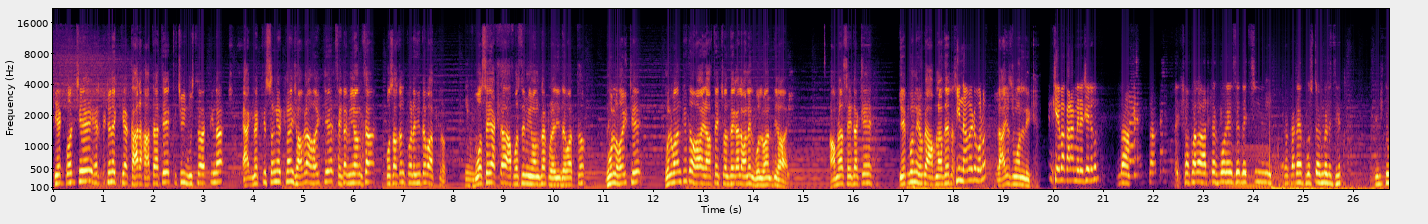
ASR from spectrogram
কে করছে এর পিছনে কে- কার হাত আছে কিছুই বুঝতে পারছি না। এক ব্যক্তির সঙ্গে একটুখানি ঝগড়া হয়েছে সেটা মীমাংসা। প্রশাসন করে দিতে পারতো। বসে একটা আপসে মীমাংসা করে দিতে পারত। ভুল হয়েছে। ভুলভ্রান্তি তো হয় রাস্তায় চলতে গেলে অনেক ভুলভ্রান্তি হয়। আমরা সেটাকে দেখুন এবার আপনাদের কি নাম একটু বলো? রাজেশ মল্লিক। কে বা কারা মেরেছে এরকম? না সকাল আটটার পরে এসে দেখছি ওখানে পোস্টার মেরেছে। কিন্তু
